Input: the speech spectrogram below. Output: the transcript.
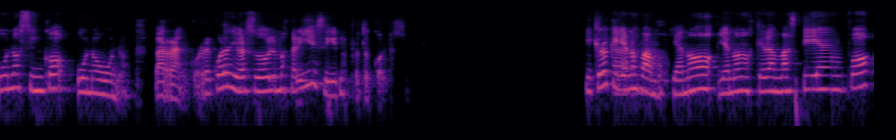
1511, Barranco. Recuerden llevar su doble mascarilla y seguir los protocolos. Y creo que ya nos vamos, ya no, ya no nos queda más tiempo.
